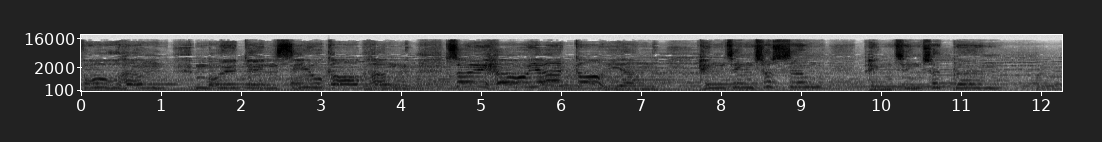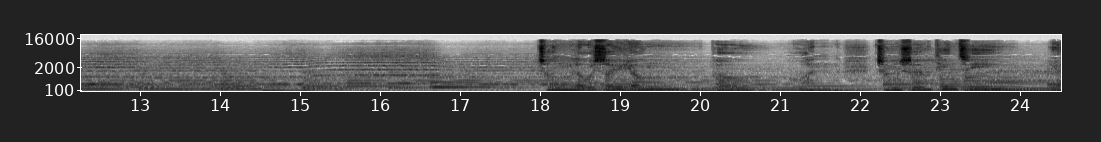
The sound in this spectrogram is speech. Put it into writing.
苦恨。每段小确幸，最后一个人平静出生，平静出殡。从露水拥抱云，从上天瞻仰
